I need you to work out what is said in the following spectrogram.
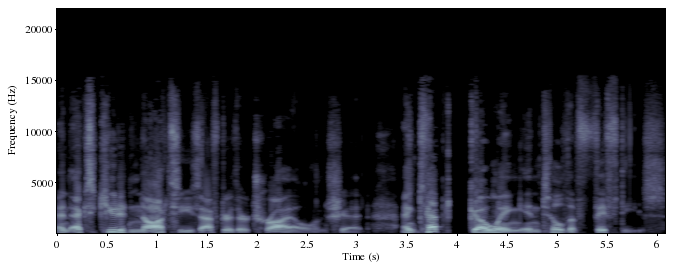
and executed Nazis after their trial and shit, and kept going until the 50s.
